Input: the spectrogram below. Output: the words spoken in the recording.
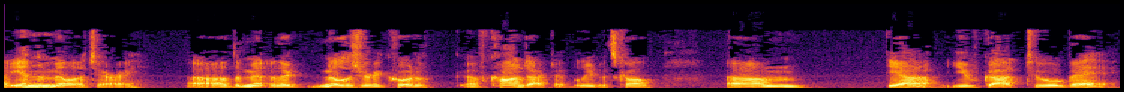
in the military, uh, the, military code of, of, conduct, I believe it's called. Um, yeah, you've got to obey.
